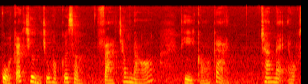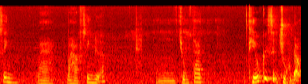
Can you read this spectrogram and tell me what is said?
của các trường trung học cơ sở. Và trong đó thì có cả cha mẹ, học sinh và và học sinh nữa. Chúng ta thiếu cái sự chủ động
